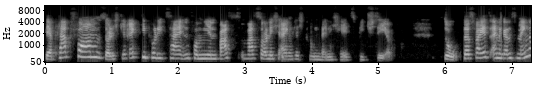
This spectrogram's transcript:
der Plattform? Soll ich direkt die Polizei informieren? Was, was soll ich eigentlich tun, wenn ich Hate Speech sehe? So, das war jetzt eine ganze Menge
